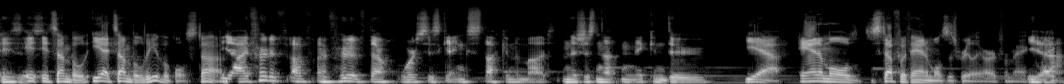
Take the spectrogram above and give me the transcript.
it, it's unbelievable yeah it's unbelievable stuff yeah, I've heard of I've, I've heard of their horses getting stuck in the mud and there's just nothing they can do. Yeah animal stuff with animals is really hard for me Yeah.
